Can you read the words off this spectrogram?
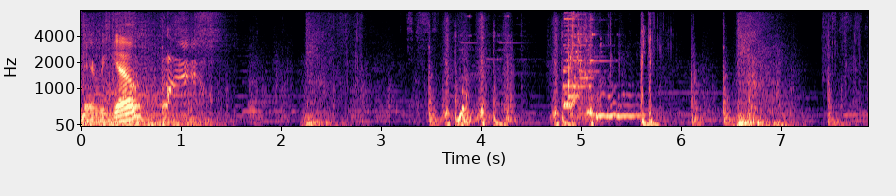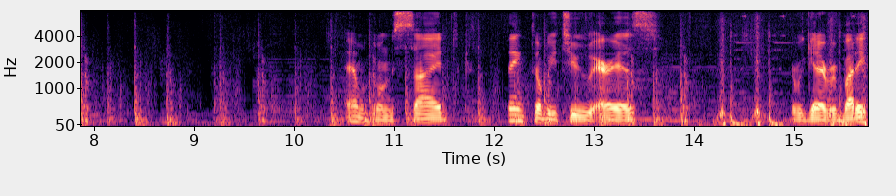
There we go. And we'll go on the side. I think there'll be two areas where we get everybody.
